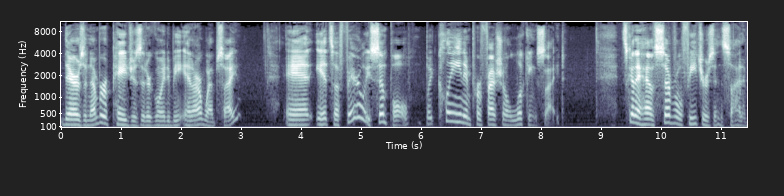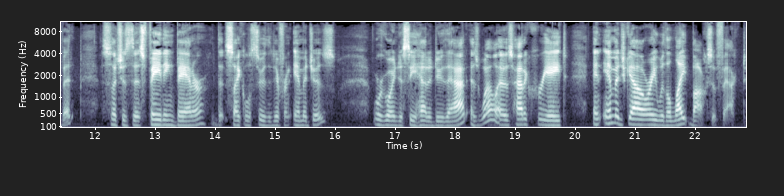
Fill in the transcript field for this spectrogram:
there's a number of pages that are going to be in our website and it's a fairly simple but clean and professional looking site. It's going to have several features inside of it such as this fading banner that cycles through the different images. We're going to see how to do that as well as how to create an image gallery with a lightbox effect.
